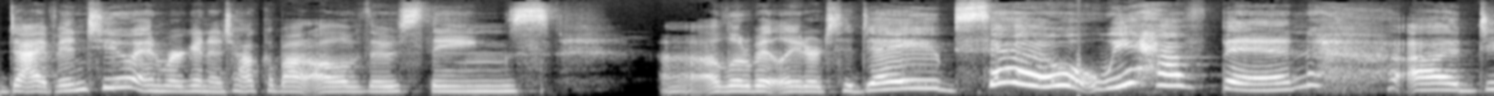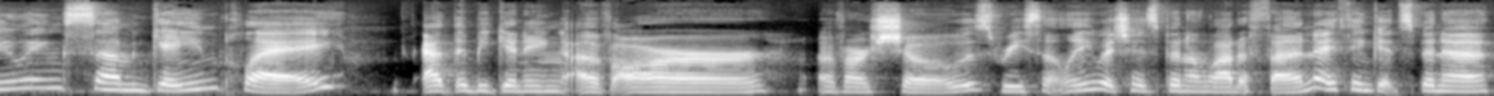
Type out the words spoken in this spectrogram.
dive into, and we're going to talk about all of those things. Uh, a little bit later today. So, we have been uh, doing some gameplay at the beginning of our of our shows recently which has been a lot of fun. I think it's been a,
